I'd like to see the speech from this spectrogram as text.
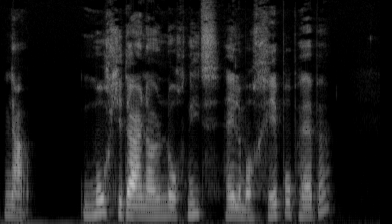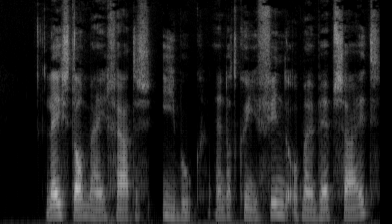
Nou, mocht je daar nou nog niet helemaal grip op hebben, Lees dan mijn gratis e-book. En dat kun je vinden op mijn website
